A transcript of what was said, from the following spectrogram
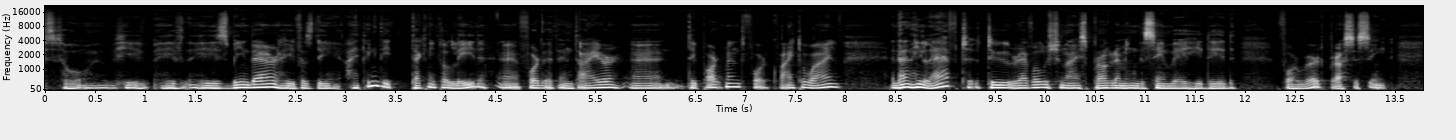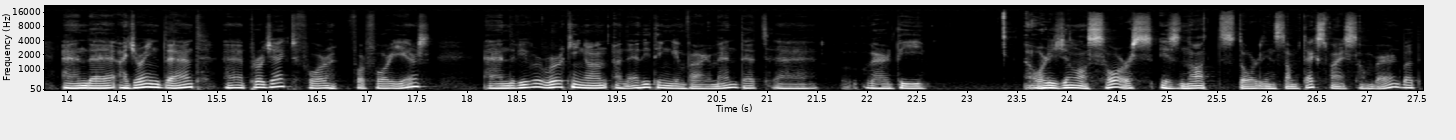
so he, he he's been there. He was the I think the technical lead uh, for that entire uh, department for quite a while, and then he left to revolutionize programming the same way he did for word processing. And uh, I joined that uh, project for for four years, and we were working on an editing environment that where the original source is not stored in some text file somewhere, but uh,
